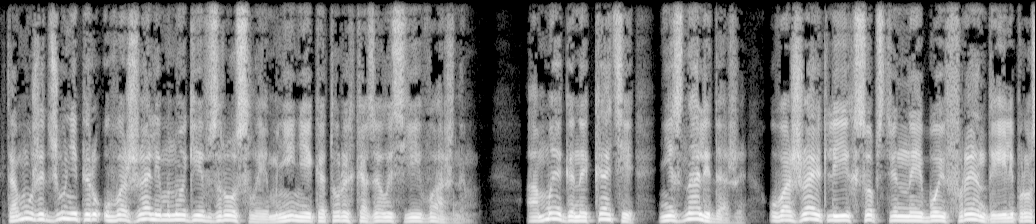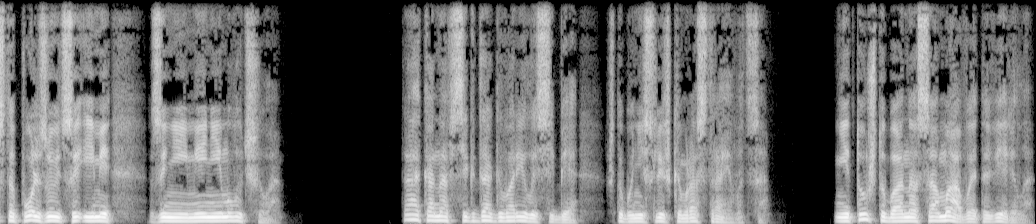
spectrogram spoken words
К тому же Джунипер уважали многие взрослые, мнение которых казалось ей важным. А Меган и Кати не знали даже, уважают ли их собственные бойфренды или просто пользуются ими за неимением лучшего. Так она всегда говорила себе, чтобы не слишком расстраиваться. Не то, чтобы она сама в это верила.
